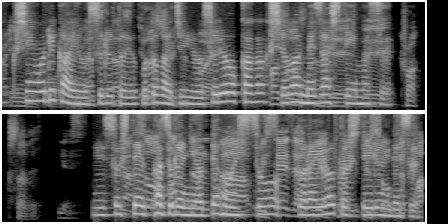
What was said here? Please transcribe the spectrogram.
確信を理解をするということが重要。それを科学者は目指しています。えーそしてパズルによって本質を捉えようとしているんです。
